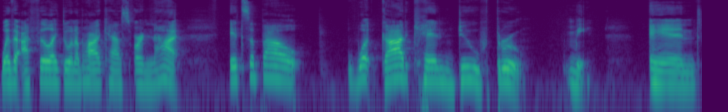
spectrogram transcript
whether I feel like doing a podcast or not. It's about what God can do through me. And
